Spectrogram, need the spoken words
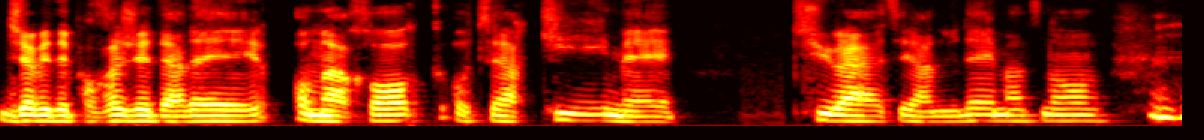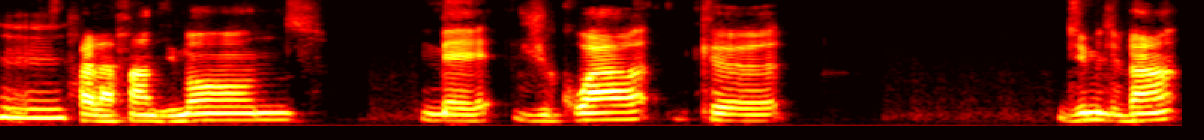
J'avais des projets d'aller au Maroc, au Turquie, mais tu as été annulé maintenant. C'est pas la fin du monde. Mais je crois que 2020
